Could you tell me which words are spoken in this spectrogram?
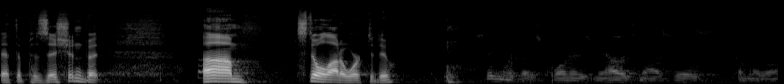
at the position, but um, still a lot of work to do. Sticking with those corners, I mean, how is Nas Hill coming along?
